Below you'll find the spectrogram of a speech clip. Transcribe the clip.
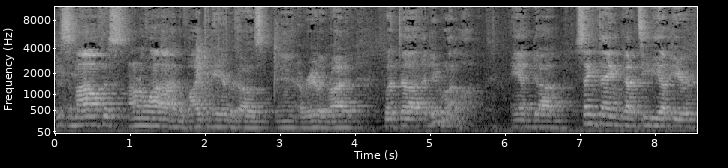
This is my office. I don't know why I have a bike in here because eh, I rarely ride it, but uh, I do run a lot. And uh, same thing, got a TV up here.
